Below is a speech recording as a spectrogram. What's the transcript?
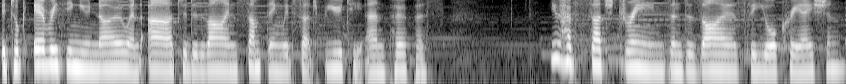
It took everything you know and are to design something with such beauty and purpose. You have such dreams and desires for your creation.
